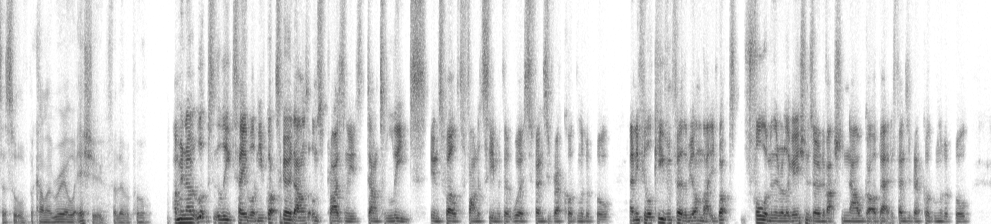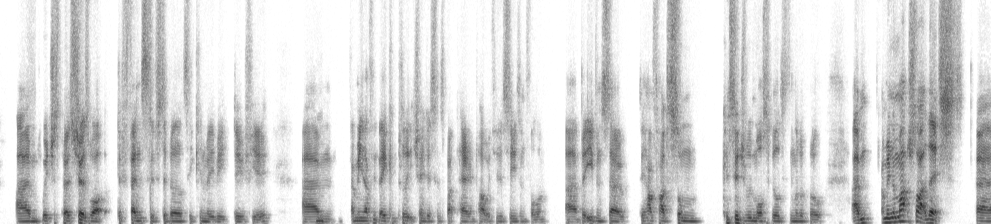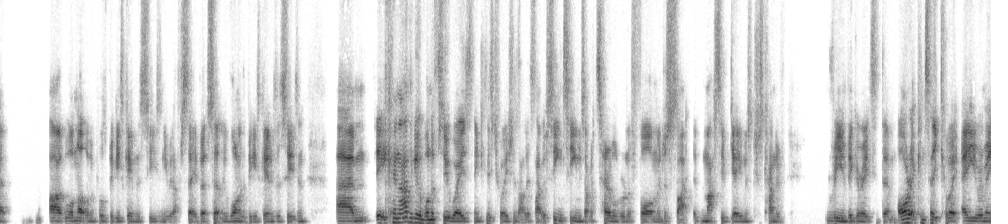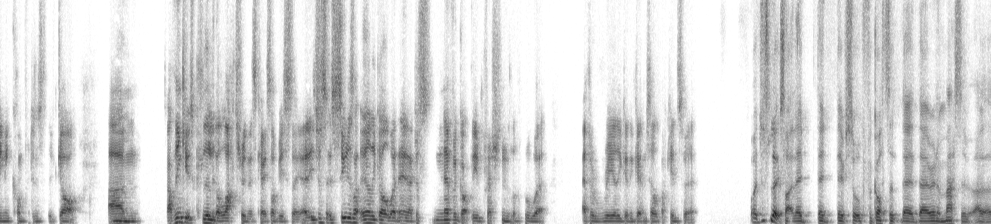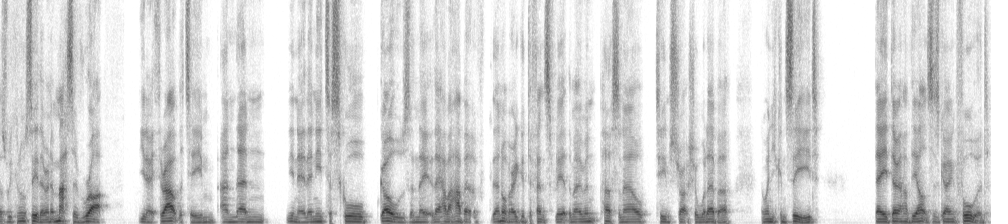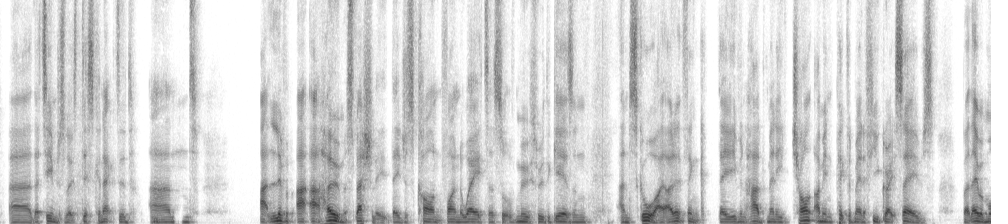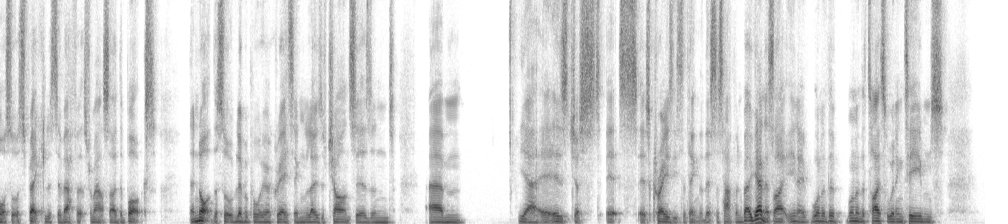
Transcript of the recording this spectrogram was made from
to sort of become a real issue for Liverpool. I mean, I looked at the league table, and you've got to go down, unsurprisingly, down to Leeds in 12 to find a team with a worse defensive record than Liverpool. And if you look even further beyond that, you've got Fulham in the relegation zone have actually now got a better defensive record than Liverpool, um, which I suppose shows what defensive stability can maybe do for you. Um, mm. I mean, I think they completely changed their centre back pairing part with you this season, Fulham. Uh, but even so, they have had some considerably more stability than Liverpool. Um, I mean, a match like this, uh, are, well, not Liverpool's biggest game of the season, you would have to say, but certainly one of the biggest games of the season. Um, it can either go one of two ways. I think in situations like this, like we've seen teams have a terrible run of form and just like a massive game has just kind of reinvigorated them, or it can take away any remaining confidence they've got. Um, mm. I think it was clearly the latter in this case, obviously. And it just as soon as that early goal went in, I just never got the impression that Liverpool were ever really going to get themselves back into it. Well, it just looks like they they they've sort of forgotten they're they're in a massive as we can all see they're in a massive rut, you know, throughout the team, and then you know they need to score goals, and they they have a habit of they're not very good defensively at the moment, personnel, team structure, whatever, and when you concede, they don't have the answers going forward. Uh, their team just looks disconnected, and at Liverpool at, at home especially, they just can't find a way to sort of move through the gears and and score. I, I don't think they even had many chance. I mean, Pickford made a few great saves, but they were more sort of speculative efforts from outside the box. They're not the sort of Liverpool who are creating loads of chances and um, yeah, it is just it's it's crazy to think that this has happened. But again, it's like you know one of the one of the title winning teams,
